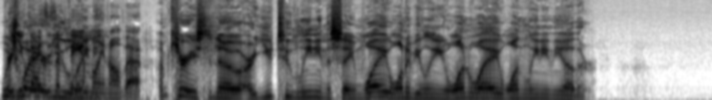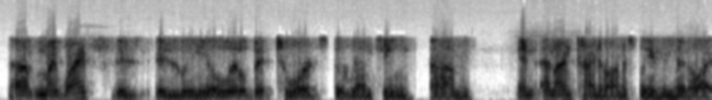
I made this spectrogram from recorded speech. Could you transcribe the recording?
Which for you way guys are as a you family leaning? and all that. I'm curious to know: Are you two leaning the same way? One of you leaning one way, one leaning the other. Uh, my wife is is leaning a little bit towards the renting, um, and and I'm kind of honestly in the middle. I,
